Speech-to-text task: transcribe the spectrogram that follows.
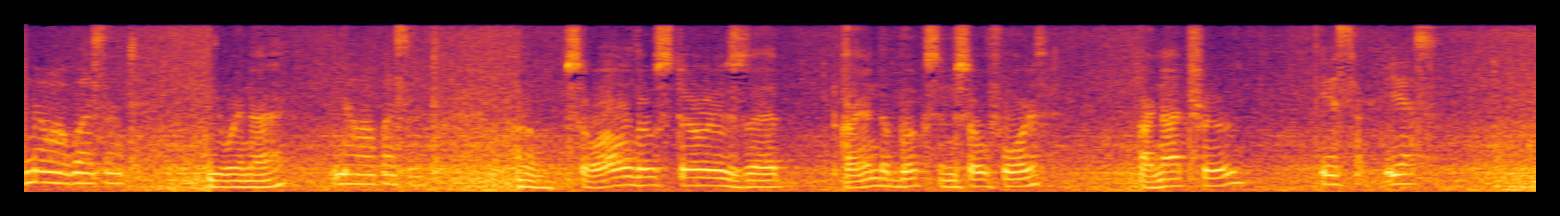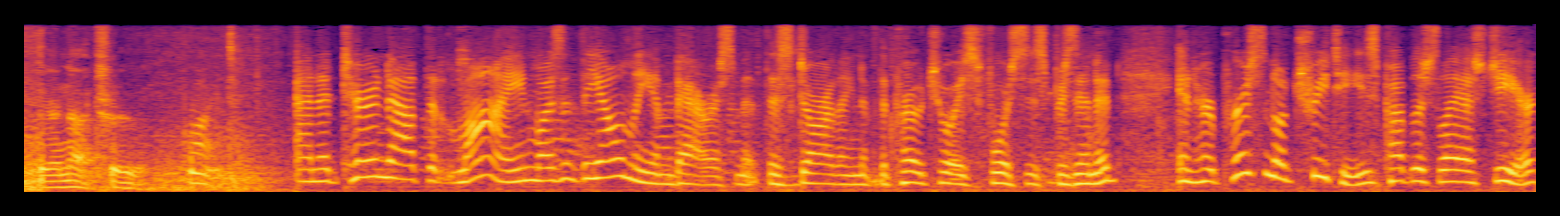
No, I wasn't. You were not? No, I wasn't. Oh, so all those stories that are in the books and so forth are not true? Yes, sir. Yes. They're not true. Right. And it turned out that lying wasn't the only embarrassment this darling of the pro choice forces presented. In her personal treatise published last year,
